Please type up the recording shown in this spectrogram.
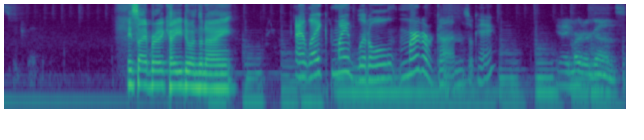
Switch weapon. Hey, Cyberic, how you doing tonight? I like my little murder guns, okay? Yay, murder guns.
